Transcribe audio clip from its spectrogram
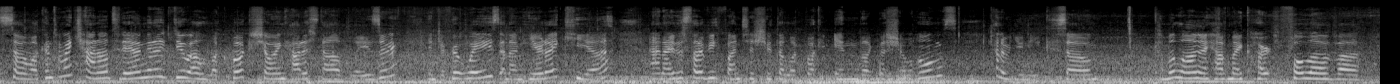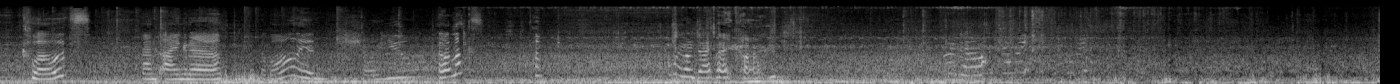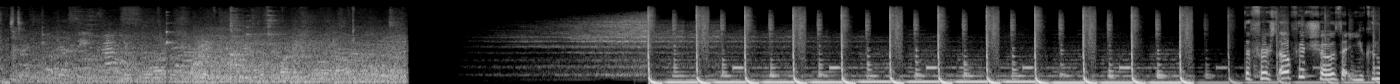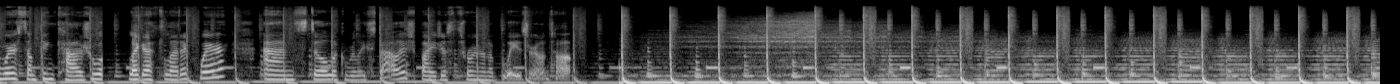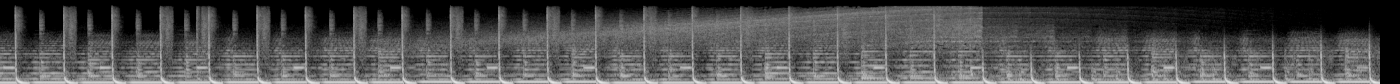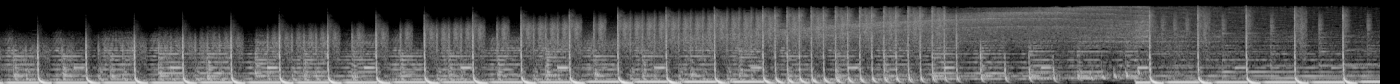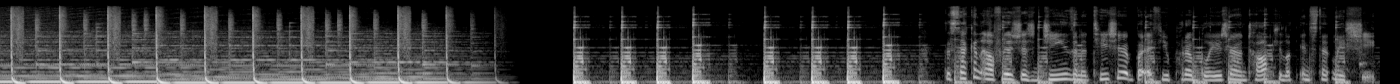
so welcome to my channel. Today I'm going to do a lookbook showing how to style a blazer in different ways and I'm here at Ikea and I just thought it'd be fun to shoot the lookbook in like the show homes. Kind of unique. So come along, I have my cart full of uh, clothes and I'm gonna put them all and show you how it looks. Come. I'm gonna drive by a car. The first outfit shows that you can wear something casual like athletic wear and still look really stylish by just throwing on a blazer on top. The second outfit is just jeans and a t-shirt, but if you put a blazer on top, you look instantly chic.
